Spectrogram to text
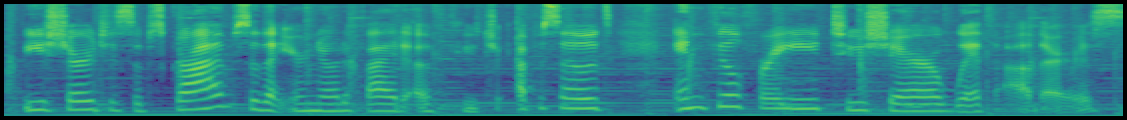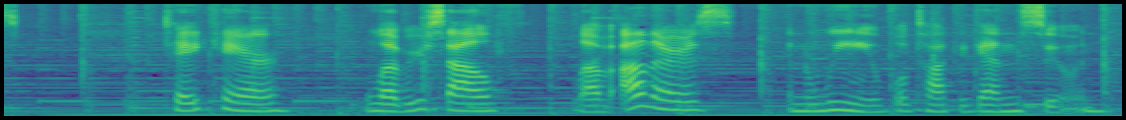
Be sure to subscribe so that you're notified of future episodes, and feel free to share with others. Take care, love yourself, love others, and we will talk again soon.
